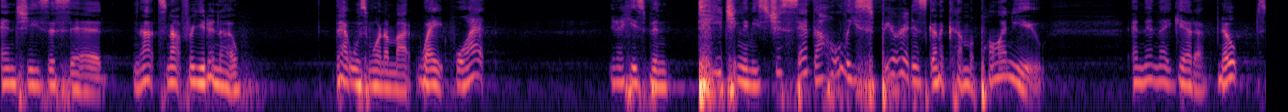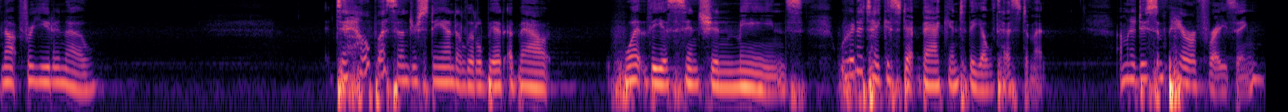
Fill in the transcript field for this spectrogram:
And Jesus said, That's not for you to know. That was one of my, wait, what? You know, he's been teaching them. He's just said the Holy Spirit is going to come upon you. And then they get a, nope, it's not for you to know. To help us understand a little bit about what the ascension means, we're going to take a step back into the Old Testament. I'm going to do some paraphrasing.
